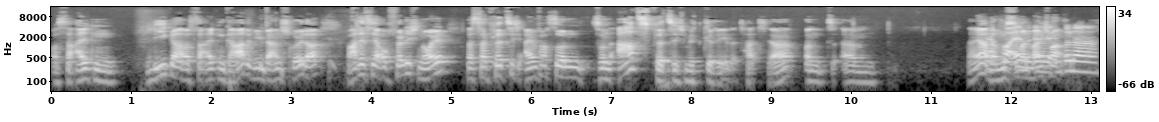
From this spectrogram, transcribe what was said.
aus der alten Liga, aus der alten Garde wie Bernd Schröder, war das ja auch völlig neu, dass da plötzlich einfach so ein, so ein Arzt plötzlich mitgeredet hat, ja. Und ähm, naja, da vor musste man äh, manchmal. in so einer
